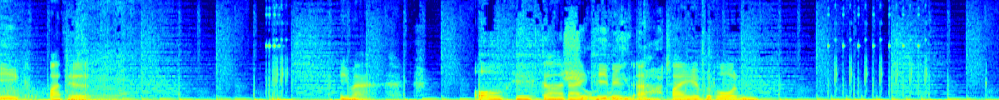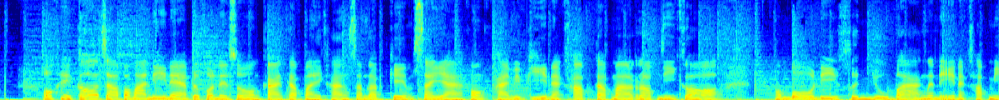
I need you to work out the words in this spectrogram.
อีกมาเถอะไม่มา โอเคก็ได้อีกทีหนึ่งอะไปกันทุกคนโอเคก็จะประมาณนี้นะครับทุกคนในส่วนของการกลับมาอีกครั้งสำหรับเกมไซย่าของค่าย VP นะครับ กลับมารอบนี้ก็ค อมโบดีขึ้นอยู่บ้างนั่นเองนะครับ มี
